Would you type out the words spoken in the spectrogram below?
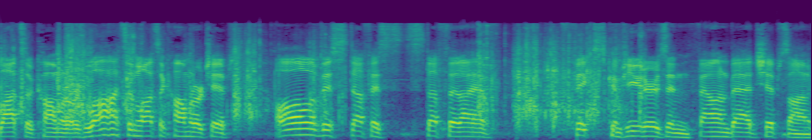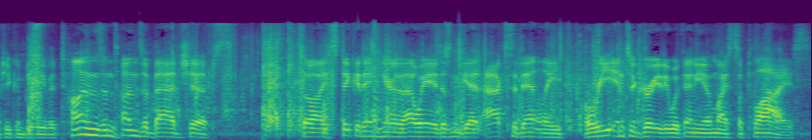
lots of Commodores, lots and lots of Commodore chips. All of this stuff is stuff that I have fixed computers and found bad chips on, if you can believe it. Tons and tons of bad chips. So I stick it in here, that way it doesn't get accidentally reintegrated with any of my supplies.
